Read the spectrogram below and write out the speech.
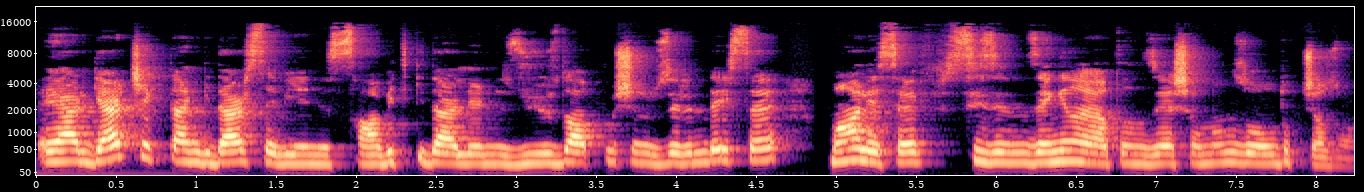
Eğer gerçekten gider seviyeniz, sabit giderleriniz %60'ın üzerindeyse maalesef sizin zengin hayatınızı yaşamanız oldukça zor.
